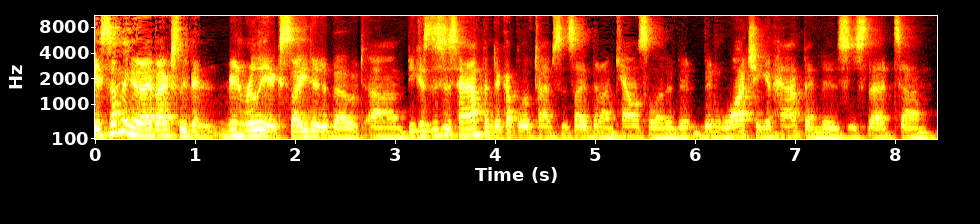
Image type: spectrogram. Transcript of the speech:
It's something that I've actually been been really excited about um, because this has happened a couple of times since I've been on council and I've been, been watching it happen. Is is that um,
